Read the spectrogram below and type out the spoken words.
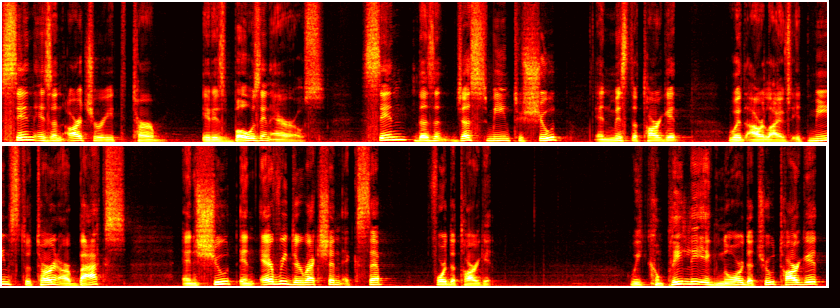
Sin is an archery term, it is bows and arrows. Sin doesn't just mean to shoot and miss the target with our lives, it means to turn our backs and shoot in every direction except for the target we completely ignore the true target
